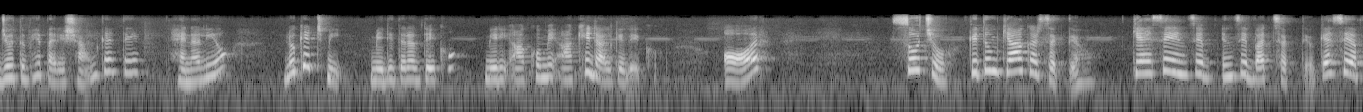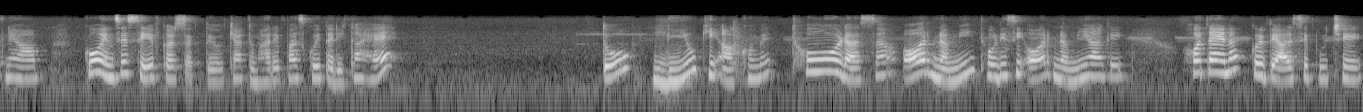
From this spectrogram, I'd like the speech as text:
जो तुम्हें परेशान करते हैं। है ना लियो? लुक एट मी मेरी तरफ़ देखो, मेरी आँखों में आँखें डाल के देखो। और सोचो कि तुम क्या कर सकते हो। कैसे इनसे इनसे बच सकते हो? कैसे अपने आप को इनसे सेव कर सकते हो? क्या तुम्हारे पास कोई तरीका है? तो लियो की आँखों में थोड़ा सा और नमी थोड़ी सी और नमी आ गई। होता है ना, कोई प्यार से पूछे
